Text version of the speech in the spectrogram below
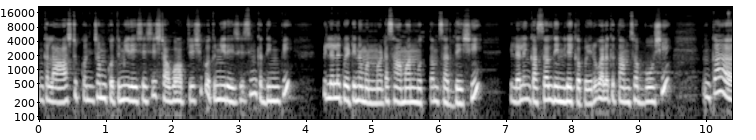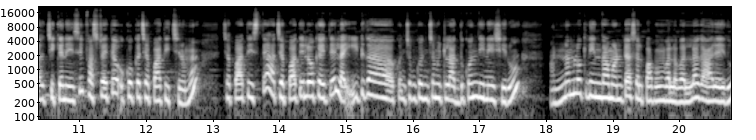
ఇంకా లాస్ట్ కొంచెం కొత్తిమీర వేసేసి స్టవ్ ఆఫ్ చేసి కొత్తిమీర వేసేసి ఇంకా దింపి పిల్లలకు పెట్టినాం అనమాట సామాన్ మొత్తం సర్దేసి. పిల్లలు ఇంకా అస్సలు తినలేకపోయారు వాళ్ళకి థమ్స్అప్ పోసి ఇంకా చికెన్ వేసి ఫస్ట్ అయితే ఒక్కొక్క చపాతి ఇచ్చినాము. చపాతి ఇస్తే ఆ చపాతీలోకి అయితే లైట్గా కొంచెం కొంచెం ఇట్లా అద్దుకొని తినేసిరు అన్నంలోకి తిందామంటే అసలు పాపం వాళ్ళ వల్ల కాలేదు.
